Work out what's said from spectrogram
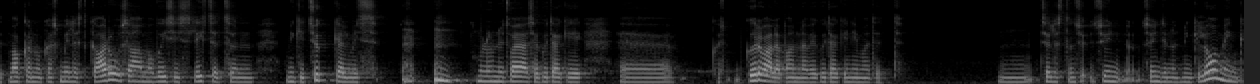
et ma hakkan kas millestki aru saama või siis lihtsalt see on mingi tsükkel, mis mul on nüüd vaja see kuidagi eh, kas kõrvale panna või kuidagi niimoodi, et sellest on sünd, sündinud mingi looming,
